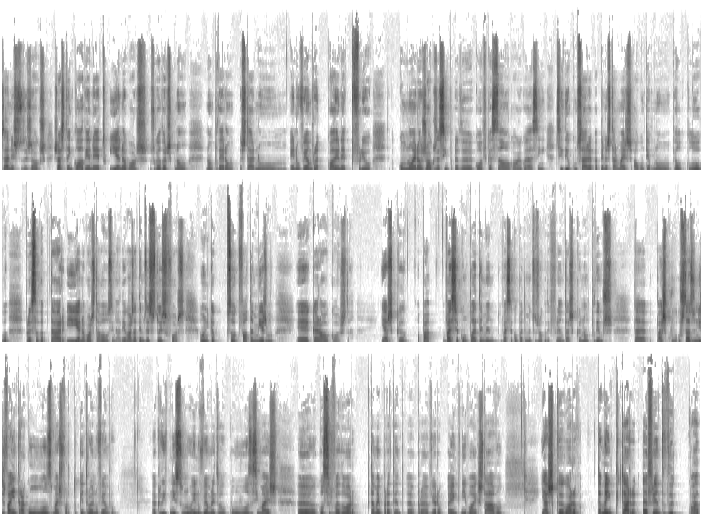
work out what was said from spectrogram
já nestes dois jogos já se tem Cláudia Neto e Ana Borges, jogadores que não, não puderam estar no, em novembro, Cláudia Neto preferiu como não eram jogos assim de qualificação ou qualquer coisa assim, decidiu começar apenas estar mais algum tempo no pelo clube para se adaptar e Ana Borges estava alucinada. E agora já temos estes dois reforços. A única pessoa que falta mesmo é Carol Costa. E acho que opa, vai ser completamente vai ser completamente um jogo diferente. Acho que não podemos tá, acho que os Estados Unidos vai entrar com um 11 mais forte do que entrou em novembro. Acredito nisso. No, em novembro entrou com um 11 assim mais uh, conservador, também para, uh, para ver em que nível é que estavam. E acho que agora também por estar à frente de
